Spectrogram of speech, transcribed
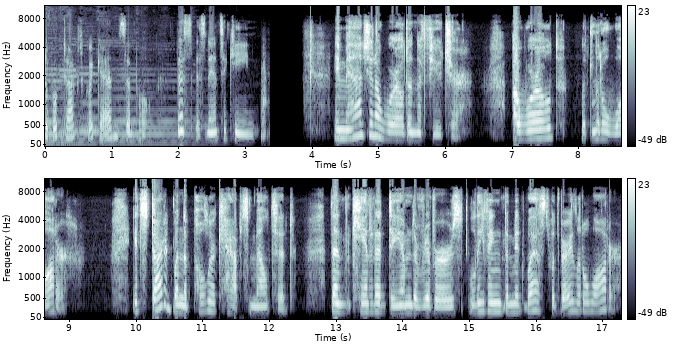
to Book Talks Quick and Simple. This is Nancy Keene. Imagine a world in the future, a world with little water. It started when the polar caps melted. Then Canada dammed the rivers, leaving the Midwest with very little water.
